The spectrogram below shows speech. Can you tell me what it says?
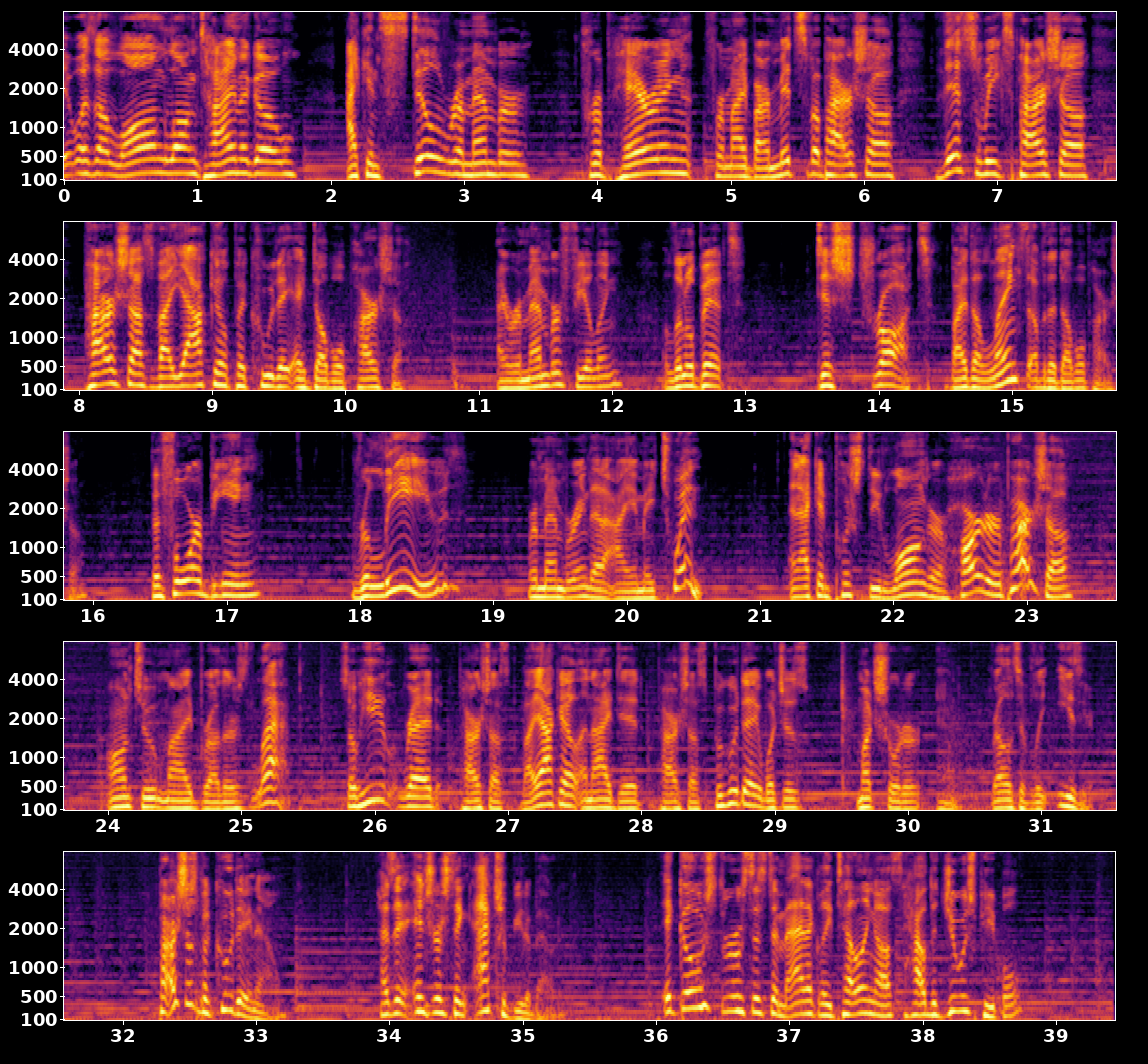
It was a long, long time ago. I can still remember preparing for my bar mitzvah parsha, this week's parsha, Parshas Vayakhel Pekudei, a double parsha. I remember feeling a little bit distraught by the length of the double parsha before being relieved, remembering that I am a twin and I can push the longer, harder parsha onto my brother's lap. So he read Parshas Vayakhel and I did Parshas Pekudei, which is much shorter and relatively easier. Parshas Pekudei now has an interesting attribute about it. It goes through systematically telling us how the Jewish people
